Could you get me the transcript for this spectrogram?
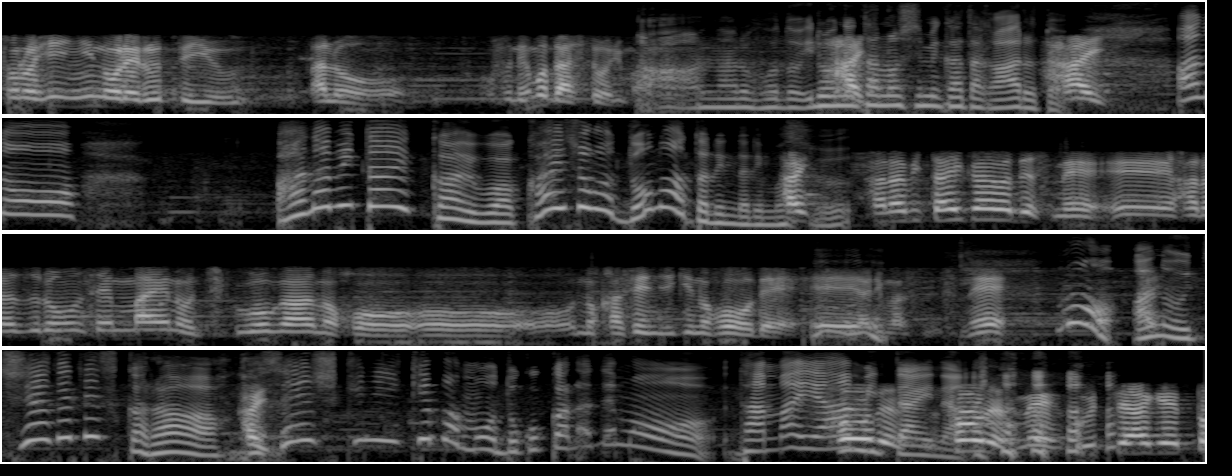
その日に乗れるっていうあの船も出しております。ああなるほどいろんな楽しみ方があると。はい、あのー花火大会は会場はどのあたりになります？はい、花火大会はですね、えー、原鶴温泉前の筑後川の方の河川敷の方で、えーやりますですね。もうあの打ち上げですから、はい河川敷に行けばもうどこからでも玉やみたいな。そうですね、打ち上げと、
